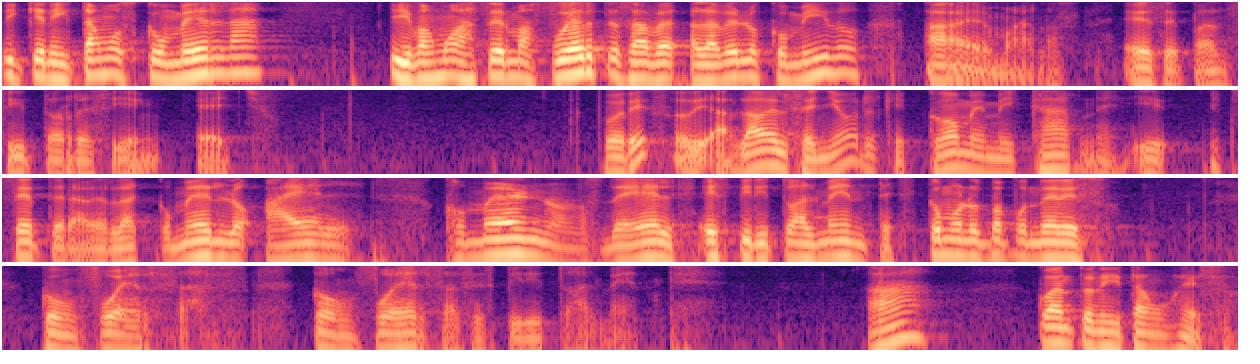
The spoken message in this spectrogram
y que necesitamos comerla y vamos a ser más fuertes al haberlo comido. Ah, hermanos, ese pancito recién hecho. Por eso hablaba el Señor, el que come mi carne, etcétera, ¿verdad? Comerlo a Él, comernos de Él espiritualmente. ¿Cómo nos va a poner eso? Con fuerzas con fuerzas espiritualmente. ¿Ah? ¿Cuánto necesitamos eso?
